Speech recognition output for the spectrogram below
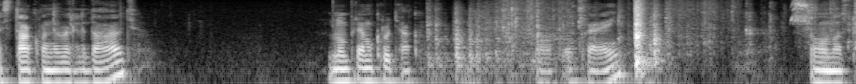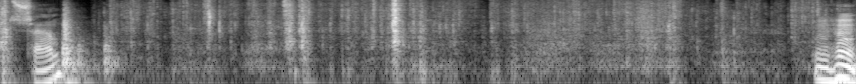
Ось так вони виглядають. Ну, прям крутяк. Так, окей. Що у нас тут ще? Угу.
